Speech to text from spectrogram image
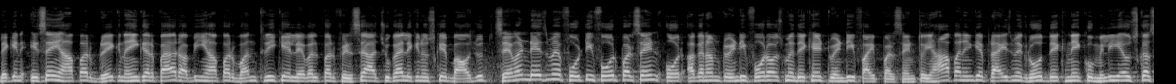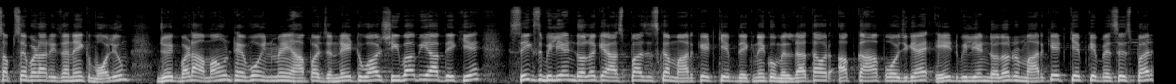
लेकिन इसे यहाँ पर ब्रेक नहीं कर पाया और अभी यहाँ पर वन थ्री के लेवल पर फिर से आ चुका है, लेकिन उसके बावजूद सेवन डेज़ में फोर्टी और अगर हम ट्वेंटी फोर आवर्स में देखें ट्वेंटी तो यहाँ पर इनके प्राइस में ग्रोथ देखने को मिली है। उसका सबसे बड़ा रीजन है एक वॉल्यूम जो एक बड़ा अमाउंट है, वो इनमें यहाँ पर जनरेट हुआ। और शिवा भी आप देखिए सिक्स बिलियन डॉलर के आसपास इसका मार्केट केप देखने को मिल रहा था और अब कहाँ पहुँच गया है? एट बिलियन डॉलर और मार्केट कैप के बेसिस पर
